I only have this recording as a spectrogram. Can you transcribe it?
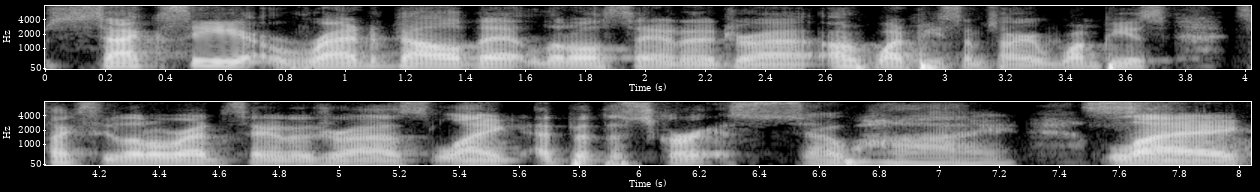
sexy red velvet little Santa dress. Oh, one piece, I'm sorry. One piece sexy little red Santa dress. Like but the skirt is so high. Like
